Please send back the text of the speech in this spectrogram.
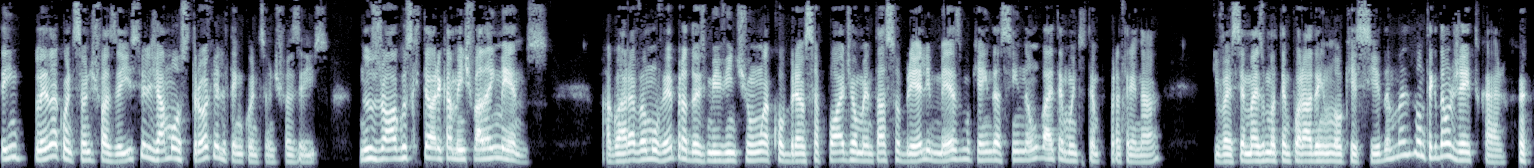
tem plena condição de fazer isso, ele já mostrou que ele tem condição de fazer isso. Nos jogos que teoricamente valem menos. Agora vamos ver para 2021 a cobrança pode aumentar sobre ele, mesmo que ainda assim não vai ter muito tempo para treinar, que vai ser mais uma temporada enlouquecida, mas vão ter que dar um jeito, cara.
